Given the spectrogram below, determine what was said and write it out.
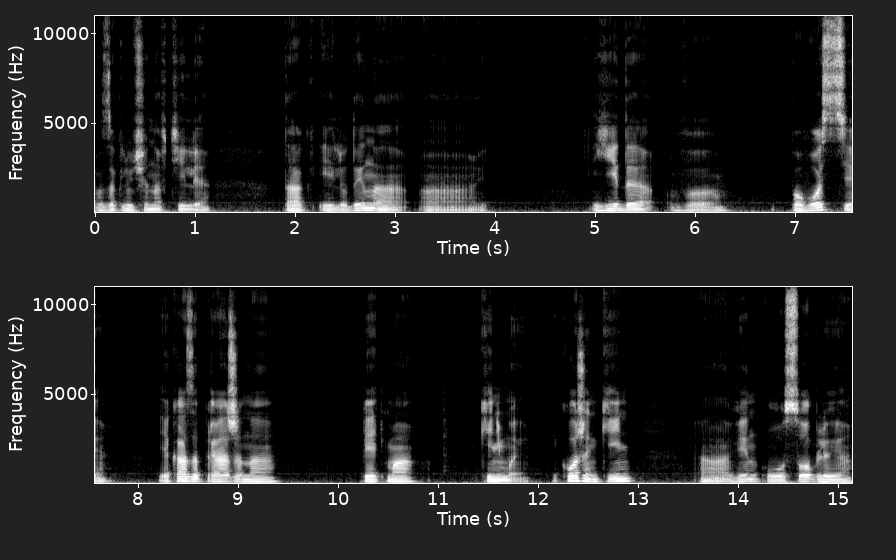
заключена в тілі, так і людина їде в повозці, яка запряжена п'ятьма кіньми. І кожен кінь він уособлює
